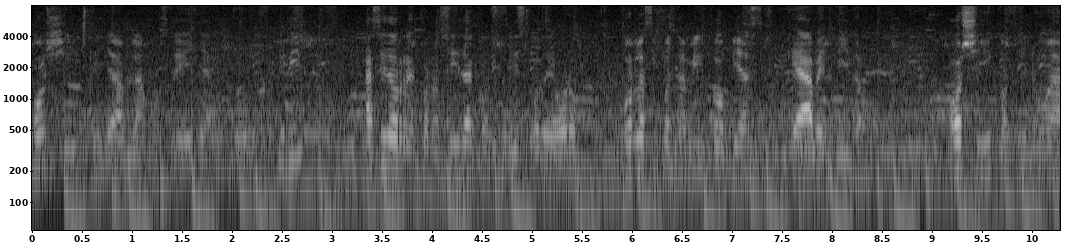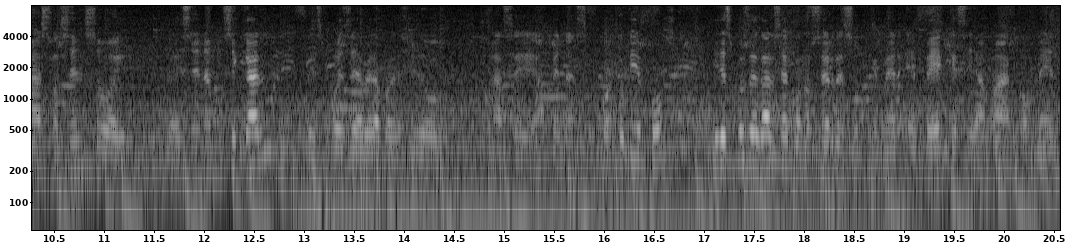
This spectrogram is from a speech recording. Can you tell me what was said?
Oshi, que ya hablamos de ella en GoNor TV. Ha sido reconocida con su disco de oro por las 50.000 copias que ha vendido. Oshi continúa su ascenso en la escena musical después de haber aparecido hace apenas un corto tiempo y después de darse a conocer de su primer EP que se llama Comment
